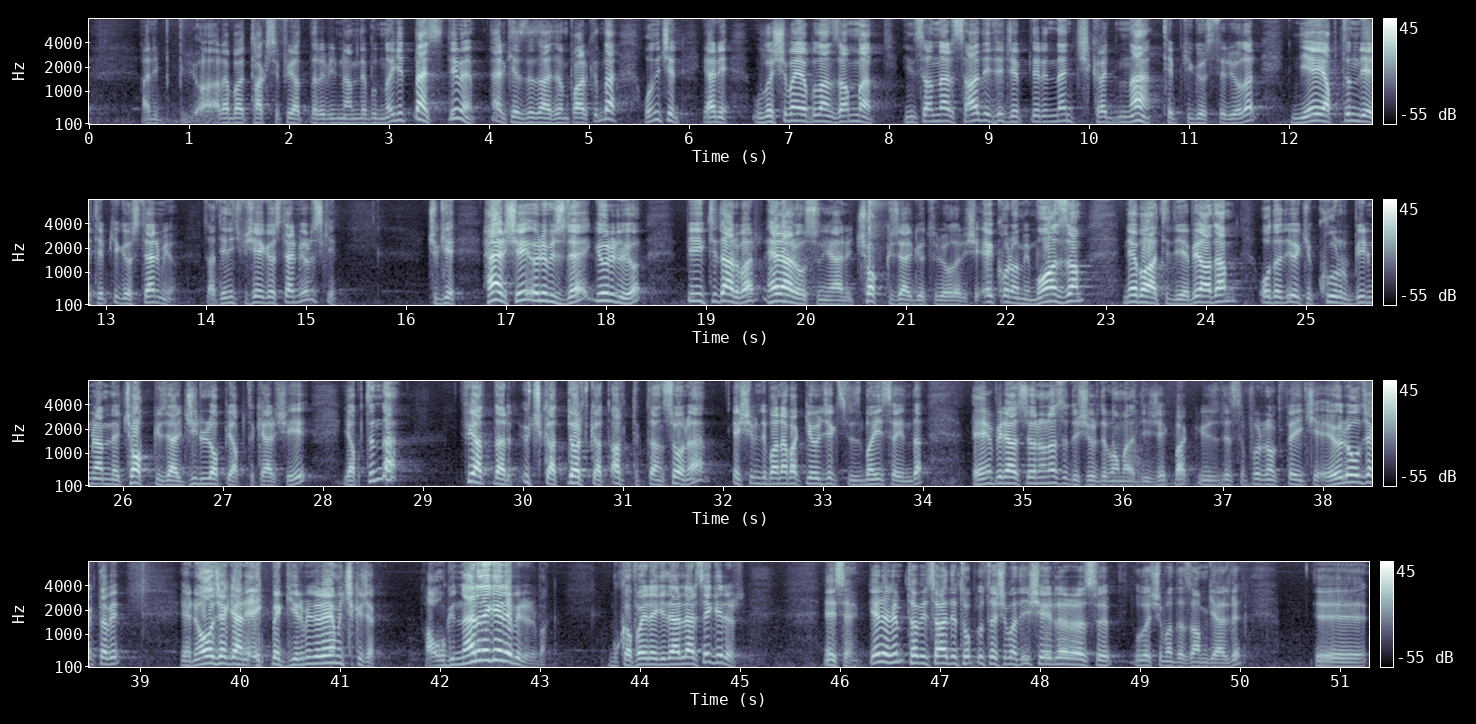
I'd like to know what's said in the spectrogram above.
hani araba taksi fiyatları bilmem ne bununla gitmez değil mi? Herkes de zaten farkında. Onun için yani ulaşıma yapılan zamma insanlar sadece ceplerinden çıkana tepki gösteriyorlar. Niye yaptın diye tepki göstermiyor. Zaten hiçbir şey göstermiyoruz ki. Çünkü her şey önümüzde görülüyor. Bir iktidar var. Helal olsun yani. Çok güzel götürüyorlar işi. Ekonomi muazzam. Nebati diye bir adam. O da diyor ki kur bilmem ne çok güzel cillop yaptık her şeyi. Yaptın da fiyatlar 3 kat 4 kat arttıktan sonra e şimdi bana bak göreceksiniz Mayıs ayında. Enflasyonu nasıl düşürdüm ama diyecek. Bak yüzde 0.2. E öyle olacak tabii. E ne olacak yani ekmek 20 liraya mı çıkacak? Ha o günler de gelebilir bak. Bu kafayla giderlerse gelir. Neyse gelelim tabii sadece toplu taşıma değil şehirler arası ulaşıma da zam geldi. Ee,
